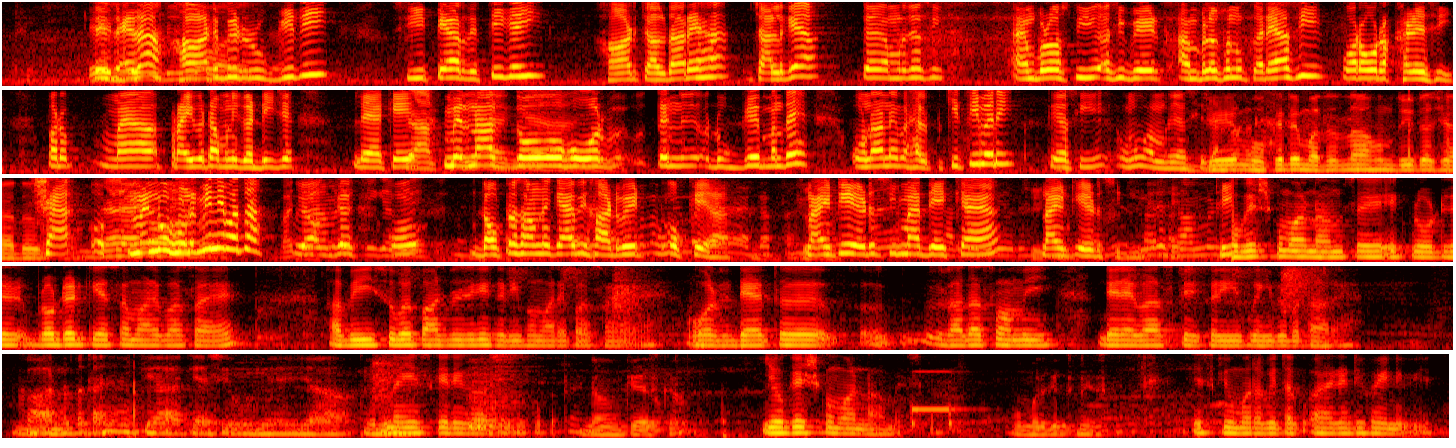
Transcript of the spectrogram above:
ਤੇ ਇਹਦਾ ਹਾਰਟ ਬੀਟ ਰੁਕ ਗਈ ਦੀ ਸੀਪੀਆਰ ਦਿੱਤੀ ਗਈ ਹਾਰਟ ਚੱਲਦਾ ਰਿਹਾ ਚੱਲ ਗਿਆ ਤੇ ਐਮਰਜੈਂਸੀ ਐਂਬੂਲੈਂਸ ਦੀ ਅਸੀਂ ਵੇਟ ਐਂਬੂਲੈਂਸ ਨੂੰ ਕਰਿਆ ਸੀ ਪਰ ਉਹ ਰੱਖੜੇ ਸੀ। ਪਰ ਮੈਂ ਪ੍ਰਾਈਵੇਟ ਆਪਣੀ ਗੱਡੀ 'ਚ ਲੈ ਕੇ ਚੱਕ ਕੇ ਮੇਰੇ ਨਾਲ ਲੈ ਦੋ ਹੋਰ ਤਿੰਨ ਰੁੱਗੇ ਬੰਦੇ ਉਹਨਾਂ ਨੇ ਹੈਲਪ ਕੀਤੀ ਮੇਰੀ ਤੇ ਅਸੀਂ ਉਹਨੂੰ ਐਮਰਜੈਂਸੀ ਜੇ ਮੌਕੇ ਤੇ ਮਦਦ ਨਾ ਹੁੰਦੀ ਤਾਂ ਸ਼ਾਇਦ ਸ਼ਾਇਦ ਮੈਨੂੰ ਹੁਣ ਵੀ ਨਹੀਂ ਪਤਾ ਵੀ ਅੱਗੇ ਉਹ ਡਾਕਟਰ ਸਾਹਿਬ ਨੇ ਕਿਹਾ ਵੀ ਹਾਰਟ ਰੇਟ ਓਕੇ ਆ 98 ਸੀ ਮੈਂ ਦੇਖ ਕੇ ਆਇਆ 98 ਸੀਗੀ ਠੀਕ योगेश कुमार नाम से एक ब्रॉडेड ब्रॉडेड केस हमारे पास आया है अभी सुबह पाँच बजे के करीब हमारे पास आया है और डेथ राधा स्वामी डेरेवास के करीब कहीं पे बता रहे हैं कारण बताया क्या कैसे हुए या नहीं इसके रिगार्डिंग मेरे को पता है नाम क्या है इसका योगेश कुमार नाम है इसका उम्र कितनी है इसकी इसकी उम्र अभी तक आइडेंटिफाई नहीं हुई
